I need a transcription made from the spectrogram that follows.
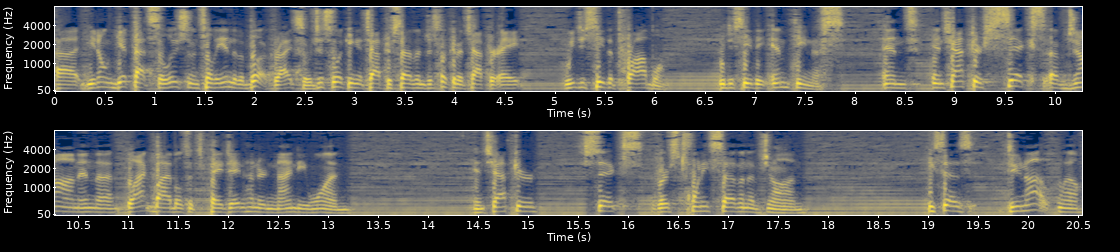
uh, you don't get that solution until the end of the book, right? So just looking at chapter 7, just looking at chapter 8, we just see the problem. We just see the emptiness and in chapter 6 of John, in the Black Bibles, it's page 891. In chapter 6, verse 27 of John, he says, Do not, well,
